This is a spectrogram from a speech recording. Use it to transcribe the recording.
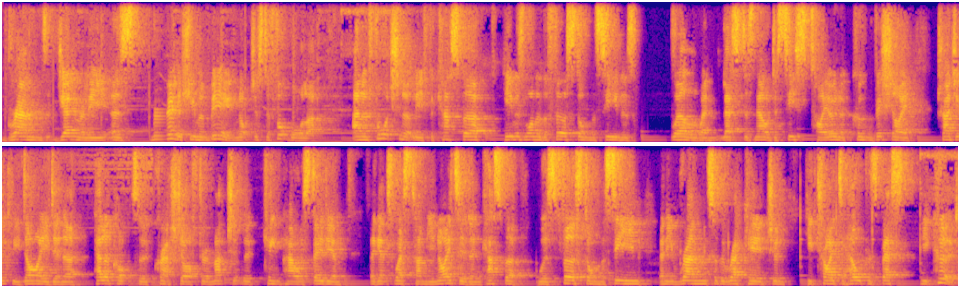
brand generally as really a human being, not just a footballer. And unfortunately for Kasper, he was one of the first on the scene as well when Leicester's now deceased Tyona Khun Vichai tragically died in a helicopter crash after a match at the King Power Stadium against West Ham United. And Kasper was first on the scene and he ran to the wreckage and he tried to help as best he could.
